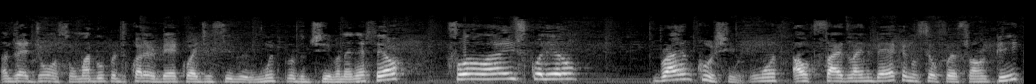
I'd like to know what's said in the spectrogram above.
André Johnson, uma dupla de quarterback wide receiver muito produtiva na NFL, foram lá e escolheram Brian Cushing, um outside linebacker no seu first round pick,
